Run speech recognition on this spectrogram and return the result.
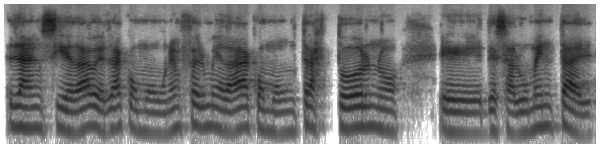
la ansiedad, ¿verdad? Como una enfermedad, como un trastorno eh, de salud mental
